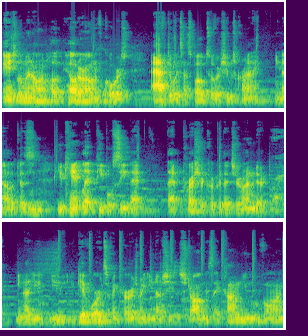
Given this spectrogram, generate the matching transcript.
Angela went on, held her own, of course. Afterwards, I spoke to her. She was crying, you know, because mm-hmm. you can't let people see that that pressure cooker that you're under. Right. You know, you, you you give words of encouragement. You know, she's as strong as they come. You move on.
